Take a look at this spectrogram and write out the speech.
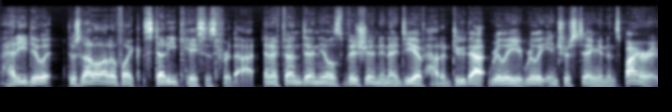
how do you do it? There's not a lot of like study cases for that. And I found Danielle's vision and idea of how to do that really, really interesting and inspiring.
